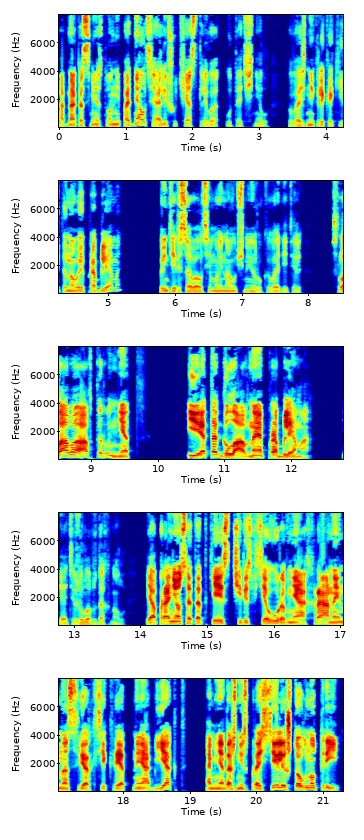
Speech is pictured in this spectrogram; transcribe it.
Однако с места он не поднялся, а лишь участливо уточнил. «Возникли какие-то новые проблемы?» — поинтересовался мой научный руководитель. «Слава автору нет. И это главная проблема!» Я тяжело вздохнул. Я пронес этот кейс через все уровни охраны на сверхсекретный объект, а меня даже не спросили, что внутри.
